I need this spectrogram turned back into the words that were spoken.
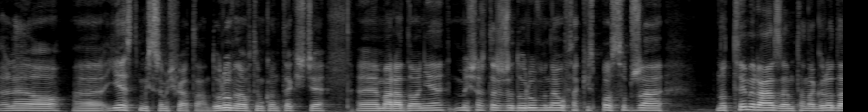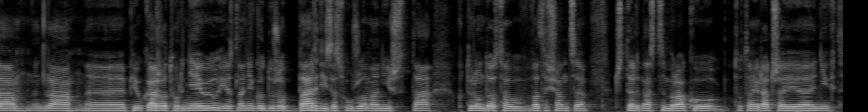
Leo e, jest mistrzem świata. Dorównał w tym kontekście e, Maradonie. Myślę też, że dorównał w taki sposób, że no tym razem ta nagroda dla e, piłkarza turnieju jest dla niego dużo bardziej zasłużona niż ta, którą dostał w 2014 roku. Tutaj raczej e, nikt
